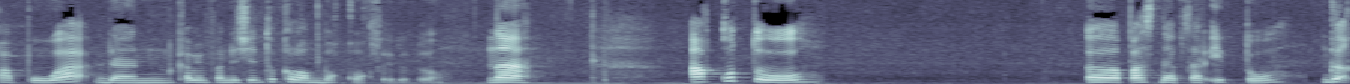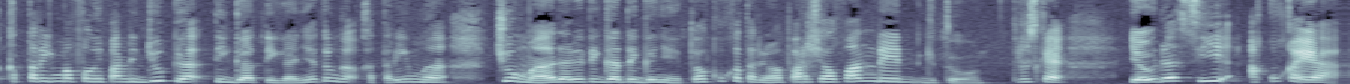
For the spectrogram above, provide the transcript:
Papua dan kami foundation tuh ke Lombok waktu itu tuh. Nah aku tuh uh, pas daftar itu nggak keterima fully funded juga. Tiga tiganya itu nggak keterima. Cuma dari tiga tiganya itu aku keterima partial funded gitu. Terus kayak ya udah sih aku kayak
